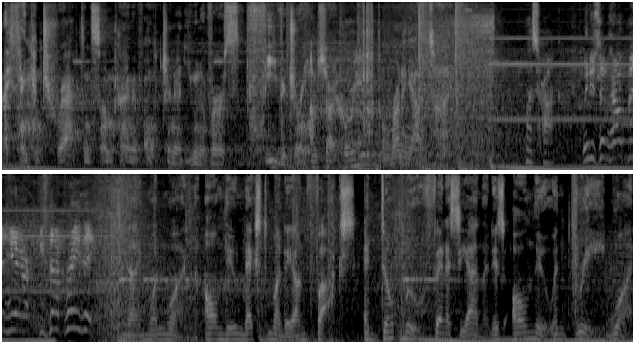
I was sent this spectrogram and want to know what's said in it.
I think I'm trapped in some kind of alternate universe fever dream. I'm sorry, who are you? I'm running out of time. What's wrong? We need some help in here. He's not breathing. 911, all new next Monday on Fox. And Don't Move, Fantasy Island is all new in 3 1.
